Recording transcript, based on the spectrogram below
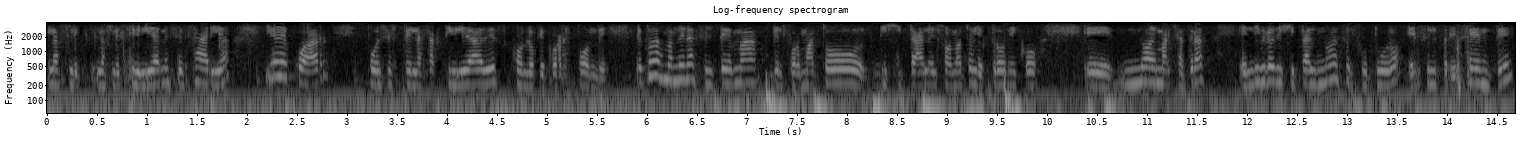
la, flex la flexibilidad necesaria y adecuar pues este las actividades con lo que corresponde. De todas maneras el tema del formato digital, el formato electrónico, eh, no hay marcha atrás. El libro digital no es el futuro, es el presente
